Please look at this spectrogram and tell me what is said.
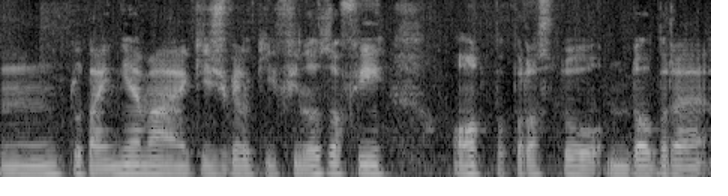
mm, tutaj nie ma jakiejś wielkiej filozofii od po prostu dobre,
